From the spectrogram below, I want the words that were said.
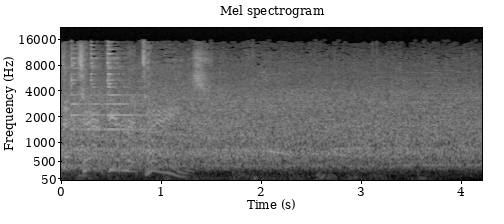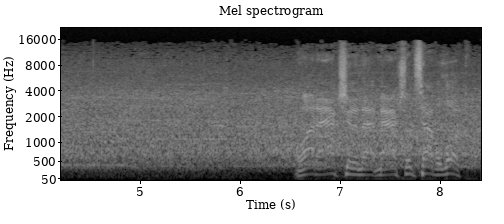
The champion retains. A lot of action in that match. Let's have a look.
